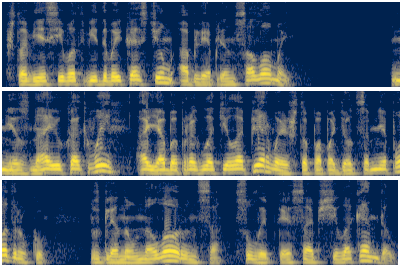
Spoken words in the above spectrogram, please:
что весь его твидовый костюм облеплен соломой. «Не знаю, как вы, а я бы проглотила первое, что попадется мне под руку», взглянув на Лоренса, с улыбкой сообщила Кэндалл.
